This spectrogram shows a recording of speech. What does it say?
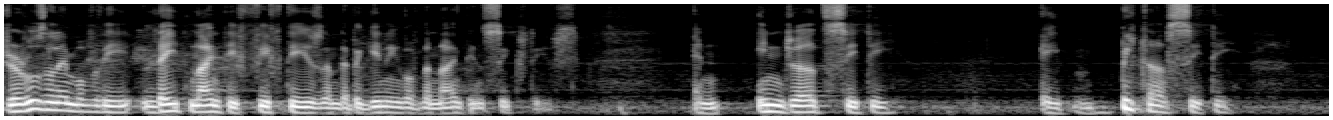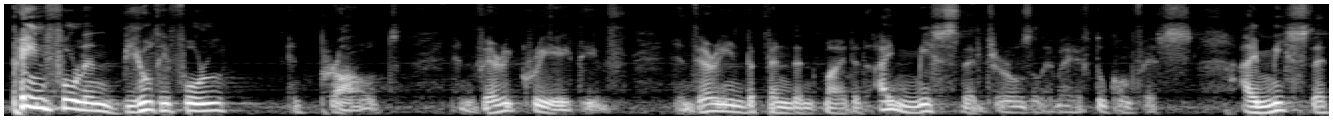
Jerusalem of the late 1950s and the beginning of the 1960s. An injured city, a bitter city, painful and beautiful and proud and very creative and very independent minded. I miss that Jerusalem, I have to confess. I miss that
